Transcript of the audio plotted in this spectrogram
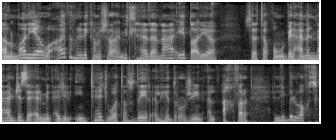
ألمانيا وأيضا هناك مشروع مثل هذا مع إيطاليا. ستقوم بالعمل مع الجزائر من أجل إنتاج وتصدير الهيدروجين الأخضر اللي بالوقت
